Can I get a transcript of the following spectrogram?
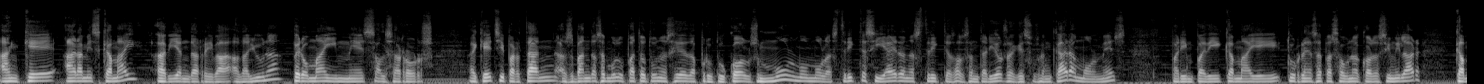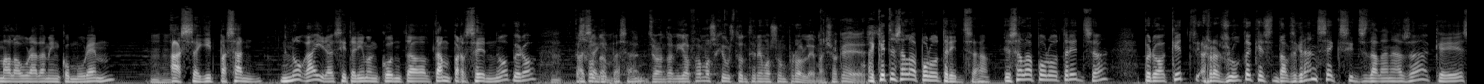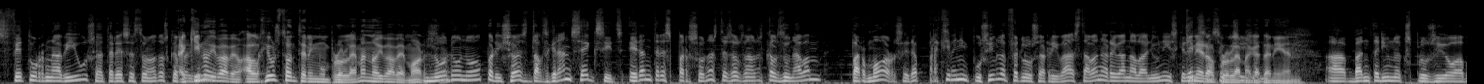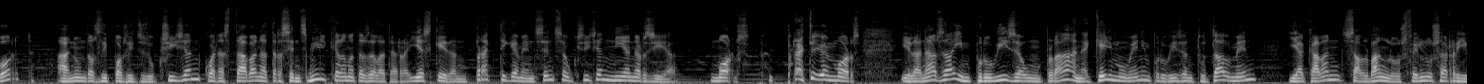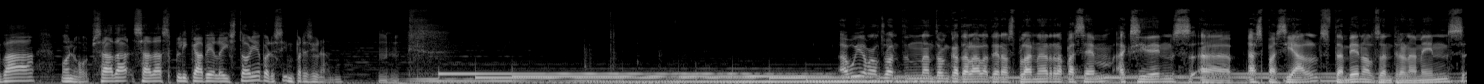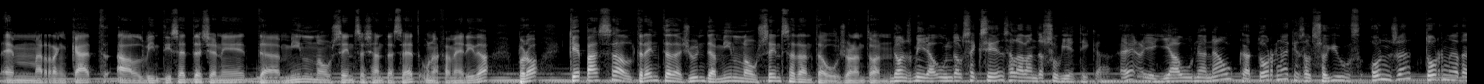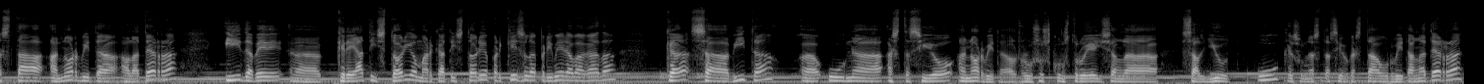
en què ara més que mai havien d'arribar a la Lluna, però mai més els errors aquests. I per tant es van desenvolupar tota una sèrie de protocols molt, molt, molt estrictes, si ja eren estrictes els anteriors, aquests encara molt més, per impedir que mai tornés a passar una cosa similar, que malauradament, com veurem, ha seguit passant. No gaire, si tenim en compte el tant per cent, no? però ha seguit passant. Joan Anton, i el famós Houston tenemos un problema, això què és? Aquest és a l'Apolo 13. És a l'Apolo 13, però aquest resulta que és dels grans èxits de la NASA, que és fer tornar vius a tres astronautes que... Aquí no hi va haver... Al Houston tenim un problema, no hi va haver morts. No, no, no, per això és dels grans èxits. Eren tres persones, tres astronautes que els donaven per morts. Era pràcticament impossible fer-los arribar. Estaven arribant a la Lluna i es queden Quin era el problema que oxigen. tenien? Uh, van tenir una explosió a bord en un dels dipòsits d'oxigen quan estaven a 300.000 quilòmetres de la Terra i es queden pràcticament sense oxigen ni energia morts, pràcticament morts. I la NASA improvisa un pla, en aquell moment improvisen totalment i acaben salvant-los, fent-los arribar... Bueno, s'ha de- d'explicar bé la història, però és impressionant. Avui amb el Joan Anton Català, a la Terra plana, repassem accidents eh, espacials. També en els entrenaments hem arrencat el 27 de gener de 1967, una efemèride. Però què passa el 30 de juny de 1971, Joan Anton? Doncs mira, un dels accidents a la banda soviètica. Eh? Hi ha una nau que torna, que és el Soyuz 11, torna d'estar en òrbita a la Terra i d'haver eh, creat història o marcat història perquè és la primera vegada que s'evita eh, una estació en òrbita. Els russos construeixen la Salyut 1, que és una estació que està orbitant la Terra,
